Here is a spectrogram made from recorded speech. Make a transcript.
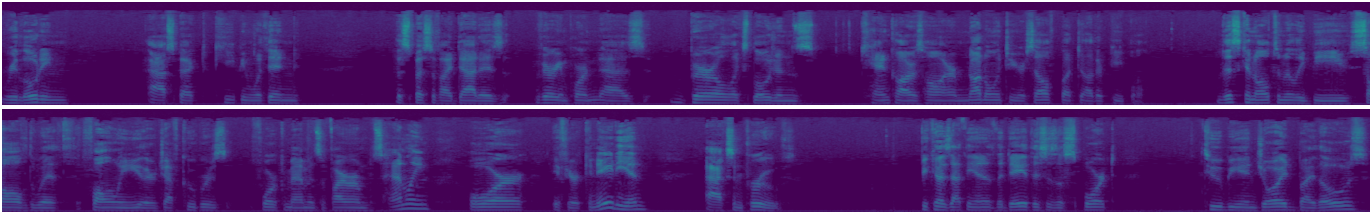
reloading aspect, keeping within the specified data is very important as barrel explosions can cause harm not only to yourself but to other people. This can ultimately be solved with following either Jeff Cooper's Four Commandments of Firearms Handling or, if you're Canadian, ACTS and PROVE. Because at the end of the day, this is a sport to be enjoyed by those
